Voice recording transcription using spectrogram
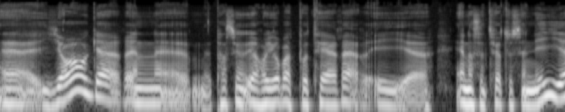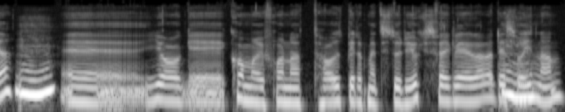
Eh, jag är en eh, person, jag har jobbat på TRR i, eh, ända sedan 2009. Mm. Jag kommer ifrån att ha utbildat mig till studie och yrkesvägledare dessförinnan. Mm.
